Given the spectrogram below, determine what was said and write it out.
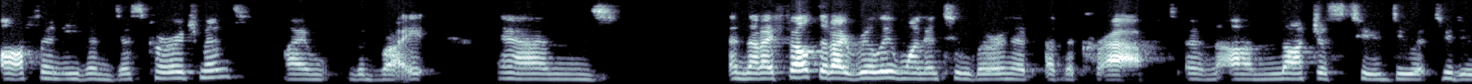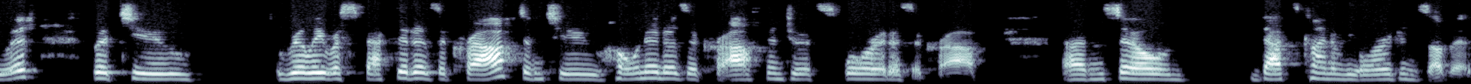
often even discouragement. I would write and and then I felt that I really wanted to learn it as a craft and um, not just to do it to do it, but to really respect it as a craft and to hone it as a craft and to explore it as a craft. And so that's kind of the origins of it.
